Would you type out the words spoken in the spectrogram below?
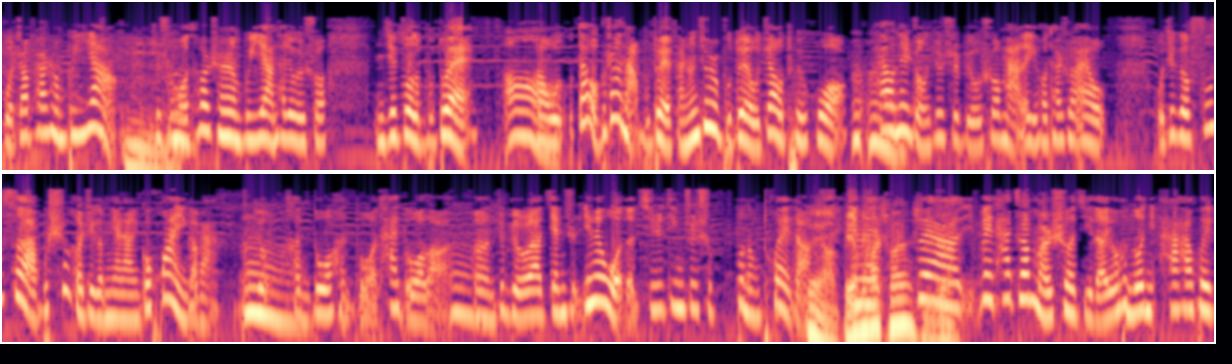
我照片上不一样，嗯，就是模特身上不一样，她就会说你这做的不对。哦，啊，我但我不知道哪不对，反正就是不对，我就要退货。嗯嗯。还有那种就是，比如说买了以后，他说：“哎呦，我这个肤色啊不适合这个面料，你给我换一个吧。”嗯，就很多很多，太多了。嗯嗯，就比如要坚持，因为我的其实定制是不能退的。对啊，别人没法穿。对啊，为他专门设计的，有很多你他还会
